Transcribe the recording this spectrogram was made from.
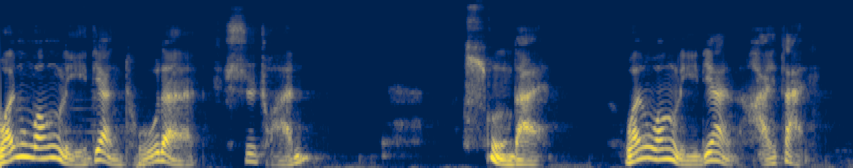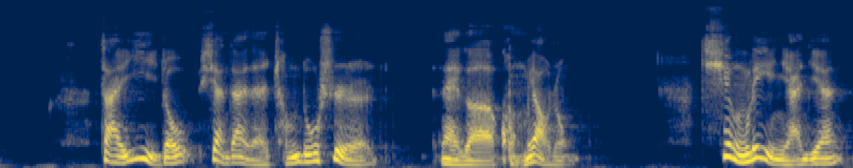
文王礼殿图》的失传，宋代文王礼殿还在，在益州现在的成都市那个孔庙中。庆历年间，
